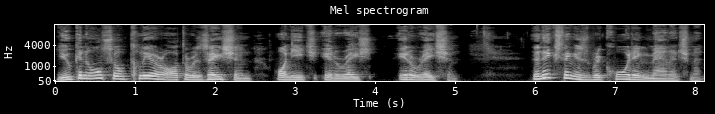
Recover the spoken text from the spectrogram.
You can also clear authorization on each iteration. The next thing is recording management.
